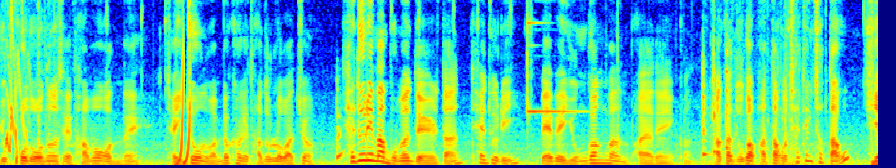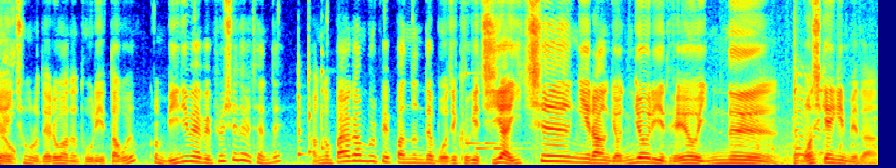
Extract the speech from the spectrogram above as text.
6포도 어느새 다 먹었네 자 이쪽은 완벽하게 다 둘러봤죠? 테두리만 보면 돼요 일단 테두리 맵의 윤곽만 봐야 되니까 아까 누가 봤다고 채팅 쳤다고? 지하 2층으로 내려가는 돌이 있다고요? 그럼 미니맵에 표시될 텐데? 방금 빨간 불빛 봤는데 뭐지? 그게 지하 2층이랑 연결이 되어 있는 머시갱입니다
